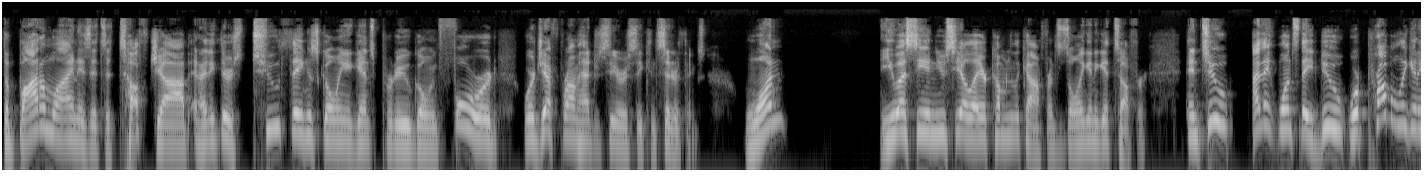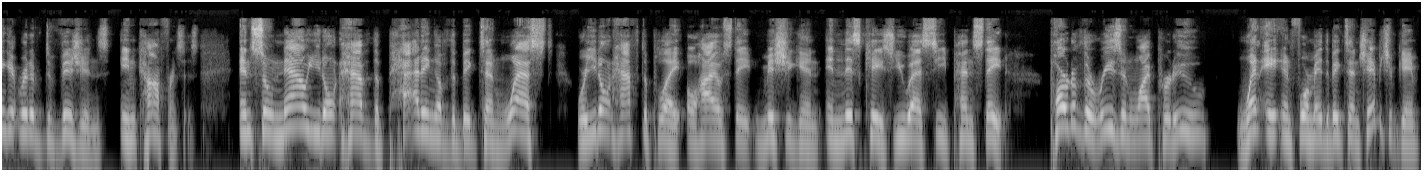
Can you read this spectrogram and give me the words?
The bottom line is it's a tough job, and I think there's two things going against Purdue going forward where Jeff Brohm had to seriously consider things. One, USC and UCLA are coming to the conference. It's only going to get tougher. And two, I think once they do, we're probably going to get rid of divisions in conferences. And so now you don't have the padding of the Big Ten West where you don't have to play Ohio State, Michigan, in this case, USC, Penn State. Part of the reason why Purdue went eight and four, made the Big Ten championship game,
